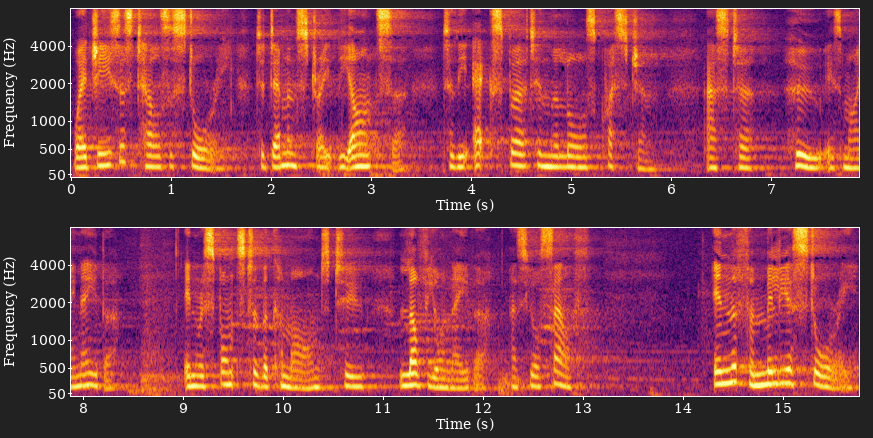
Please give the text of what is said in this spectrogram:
where Jesus tells a story to demonstrate the answer to the expert in the law's question as to who is my neighbour, in response to the command to love your neighbour as yourself. In the familiar story,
